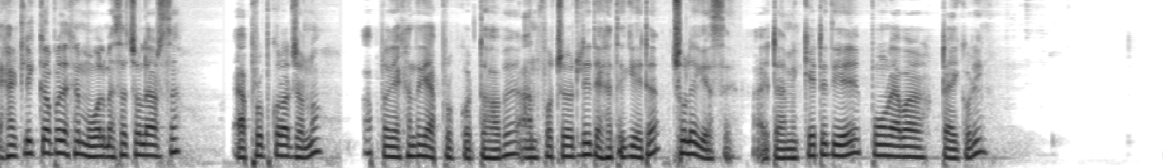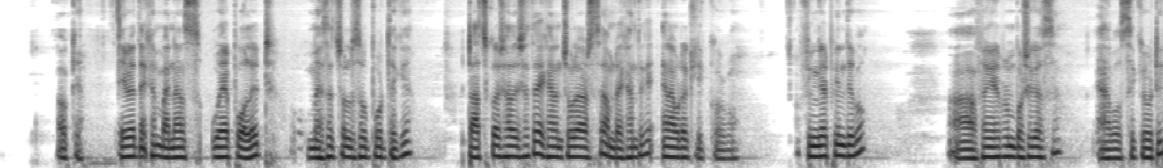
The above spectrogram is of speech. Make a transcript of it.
এখানে ক্লিক করার পর দেখেন মোবাইল মেসেজ চলে আসছে। অ্যাপ্রুভ করার জন্য। আপনাকে এখান থেকে অ্যাপ্রুভ করতে হবে। আনফর্চুনেটলি দেখাতে গিয়ে এটা চলে গেছে। এটা আমি কেটে দিয়ে পুনরায় আবার ট্রাই করি। ওকে এবার দেখেন বাইনান্স ওয়েব ওয়ালেট মেসেজ চলেছে উপর থেকে। টাচ করার সাথে সাথে এখানে চলে আসছে। আমরা এখান থেকে অ্যানাবলে ক্লিক করব। ফিঙ্গারপ্রিন্ট দেবো। ফিঙ্গারপ্রিন্ট বসে গেছে। অ্যানাবল সিকিউরিটি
